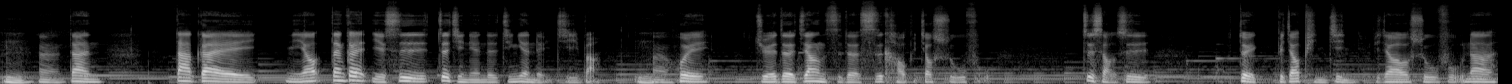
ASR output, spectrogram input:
嗯嗯，但大概你要大概也是这几年的经验累积吧。嗯，嗯会觉得这样子的思考比较舒服，至少是对比较平静、比较舒服。那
